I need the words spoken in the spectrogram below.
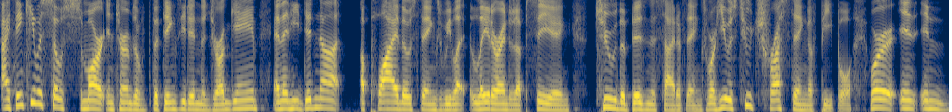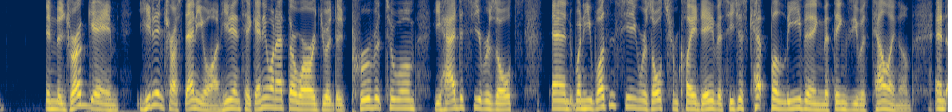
I think he was so smart in terms of the things he did in the drug game, and then he did not apply those things we le- later ended up seeing to the business side of things where he was too trusting of people where in in in the drug game, he didn't trust anyone. He didn't take anyone at their word. You had to prove it to him. He had to see results. And when he wasn't seeing results from Clay Davis, he just kept believing the things he was telling him. And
